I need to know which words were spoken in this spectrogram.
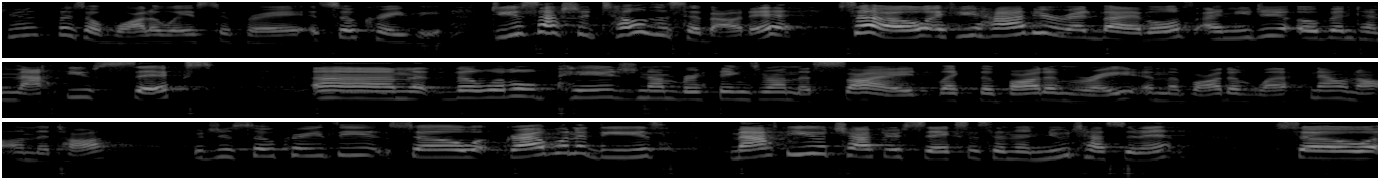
Do you know that there's a lot of ways to pray? It's so crazy. Jesus actually tells us about it. So if you have your red Bibles, I need you to open to Matthew 6. Um, the little page number things are on the side, like the bottom right and the bottom left now, not on the top, which is so crazy. So grab one of these. Matthew chapter 6 is in the New Testament, so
